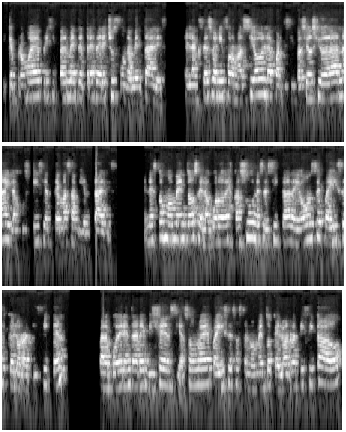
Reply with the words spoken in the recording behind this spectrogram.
y que promueve principalmente tres derechos fundamentales, el acceso a la información, la participación ciudadana y la justicia en temas ambientales. En estos momentos, el acuerdo de Escazú necesita de 11 países que lo ratifiquen para poder entrar en vigencia. Son nueve países hasta el momento que lo han ratificado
